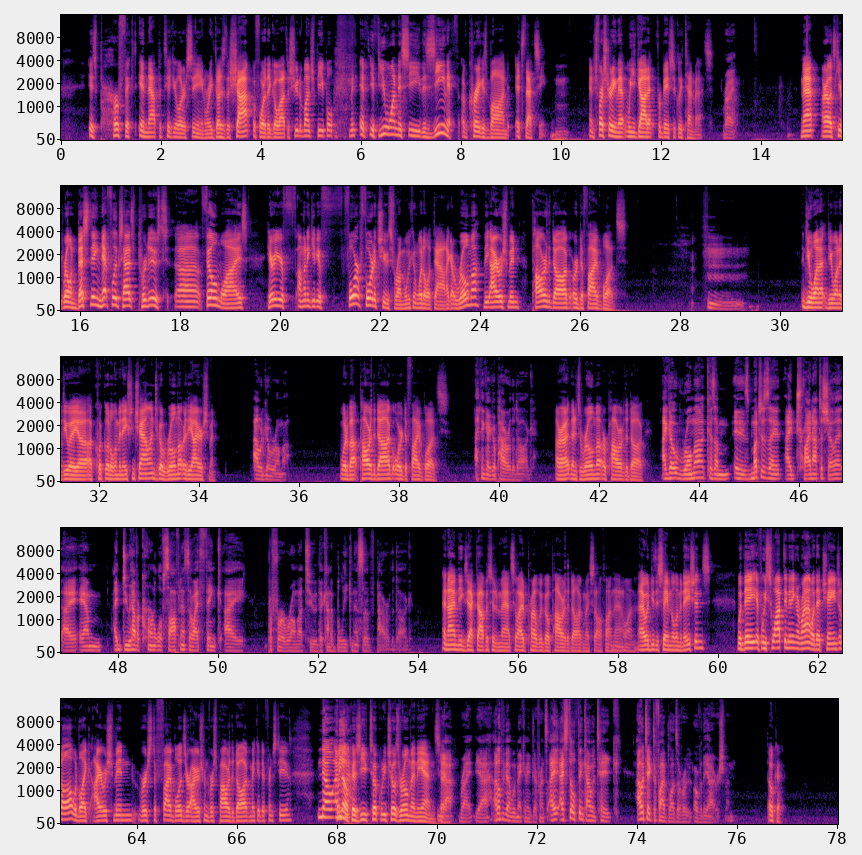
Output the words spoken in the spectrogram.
is perfect in that particular scene where he does the shot before they go out to shoot a bunch of people. I mean, if, if you want to see the zenith of Craig as Bond, it's that scene. Mm-hmm. And it's frustrating that we got it for basically 10 minutes. Right. Matt, all right, let's keep rolling. Best thing Netflix has produced, uh, film wise. Here are your. I'm going to give you four, four to choose from. We can whittle it down. I got Roma, The Irishman, Power of the Dog, or Da 5 Bloods. Hmm. Do you want to? Do you want to do a, uh, a quick little elimination challenge? Go Roma or The Irishman. I would go Roma. What about Power of the Dog or Da 5 Bloods? I think I go Power of the Dog. All right, then it's Roma or Power of the Dog. I go Roma because I'm as much as I, I try not to show it, I am I do have a kernel of softness, so I think I prefer Roma to the kind of bleakness of Power of the Dog. And I'm the exact opposite of Matt, so I'd probably go Power of the Dog myself on that mm. one. I would do the same eliminations. Would they, if we swapped anything around, would that change at all? Would like Irishman versus the Five Bloods or Irishman versus Power of the Dog make a difference to you? No, I Oh, mean no, because you took we chose Roma in the end. So. Yeah, right. Yeah, I don't think that would make any difference. I, I still think I would take I would take the Five Bloods over over the Irishman. Okay.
